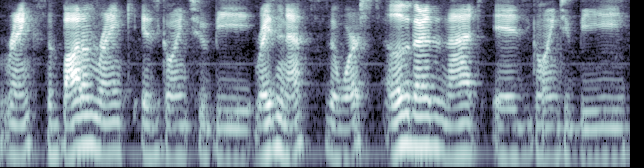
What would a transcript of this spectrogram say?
ranks. The bottom rank is going to be Raisinets, the worst. A little bit better than that is going to be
